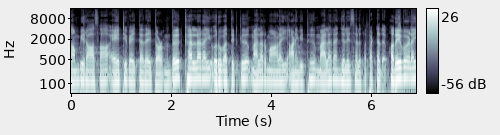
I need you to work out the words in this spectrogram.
தம்பிராசா ஏற்றி வைத்ததைத் தொடர்ந்து கல்லறை உருவத்திற்கு மலர் மாலை அணிவித்து மலரஞ்சலி செலுத்தப்பட்டது. அதேவேளை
